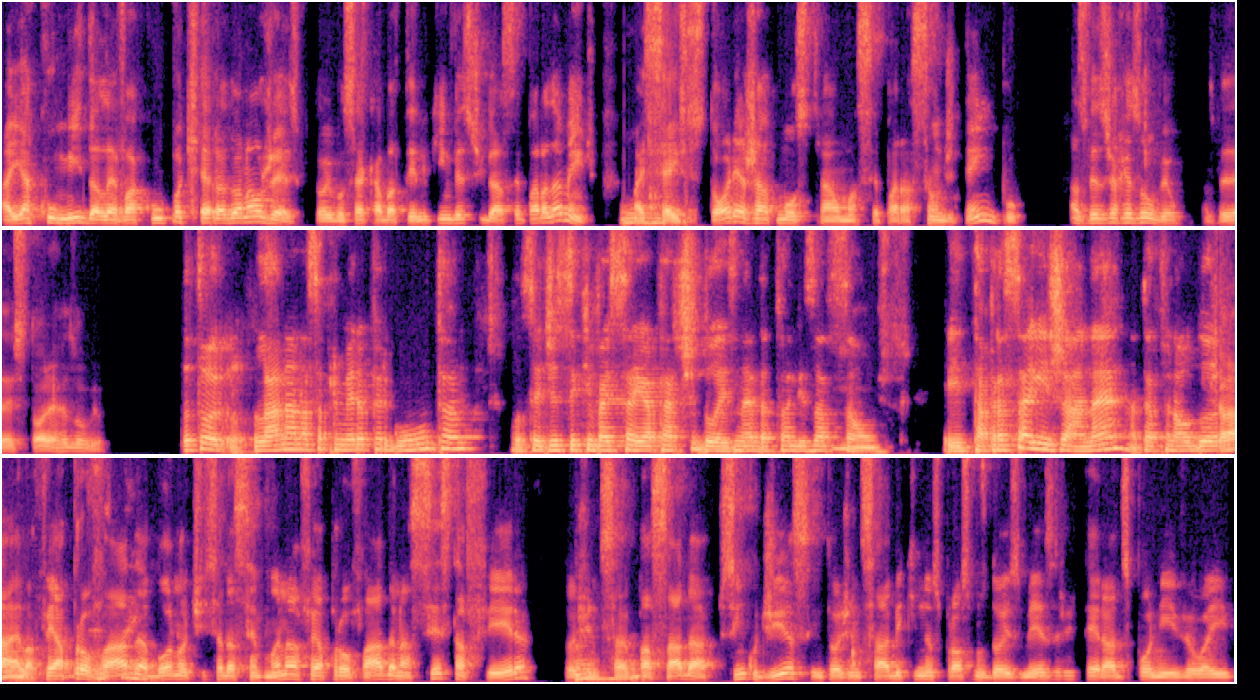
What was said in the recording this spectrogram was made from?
Aí a comida leva a culpa que era do analgésico. Então aí você acaba tendo que investigar separadamente. Mas se a história já mostrar uma separação de tempo, às vezes já resolveu. Às vezes a história resolveu. Doutor, lá na nossa primeira pergunta, você disse que vai sair a parte 2, né, da atualização. Isso. E tá para sair já, né? Até o final do ano. Já, ela foi aprovada, a boa notícia da semana, ela foi aprovada na sexta-feira. Então a gente uhum. sabe, passada cinco dias, então a gente sabe que nos próximos dois meses a gente terá disponível aí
